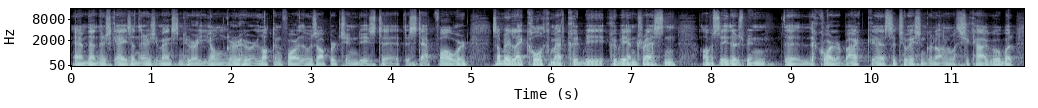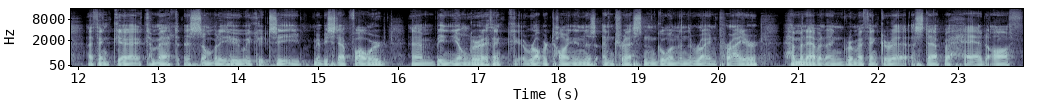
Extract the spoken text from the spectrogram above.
And um, then there's guys in there, as you mentioned, who are younger, who are looking for those opportunities to, to step forward. Somebody like Cole Kmet could be could be interesting. Obviously, there's been the the quarterback uh, situation going on with Chicago, but I think uh, Kmet is somebody who we could see maybe step forward, um, being younger. I think Robert Tonyan is interesting going in the round prior. Him and Evan Engram, I think, are a, a step ahead of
